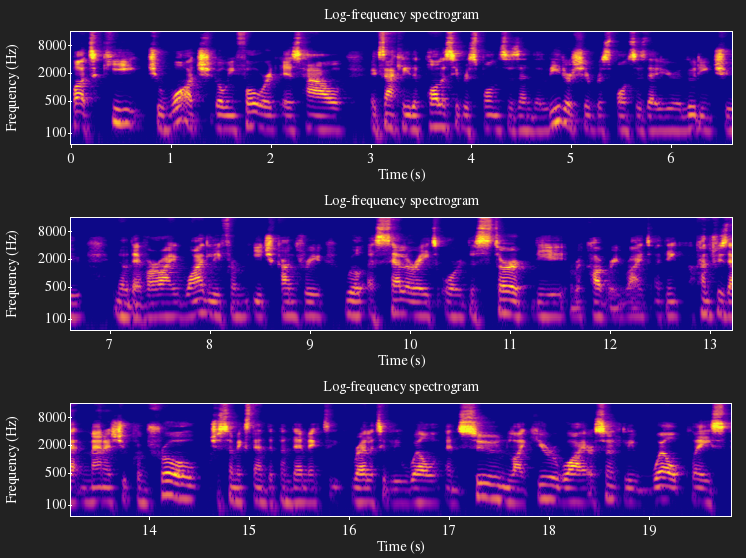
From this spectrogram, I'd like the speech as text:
but key to watch going forward is how exactly the policy responses and the leadership responses that you're alluding to you know that vary widely from each country will accelerate or disturb the recovery right i think countries that manage to control to some extent the pandemic relatively well and soon like uruguay are certainly well placed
